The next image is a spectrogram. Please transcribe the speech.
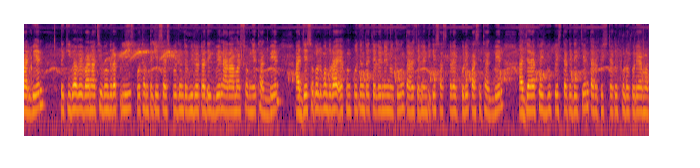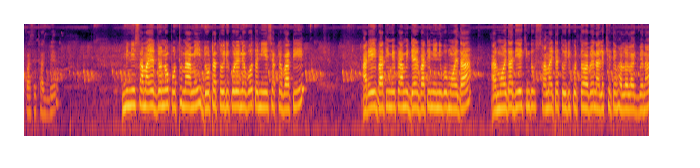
পারবেন। তো কীভাবে বানাচ্ছি বন্ধুরা, প্লিজ প্রথম থেকে শেষ পর্যন্ত ভিডিওটা দেখবেন আর আমার সঙ্গে থাকবেন। আর যে সকল বন্ধুরা এখন পর্যন্ত চ্যানেলে নতুন, তারা চ্যানেলটিকে সাবস্ক্রাইব করে পাশে থাকবেন। আর যারা ফেসবুক পেজটাকে দেখছেন, তারা পেজটাকে ফলো করে আমার পাশে থাকবেন। মিনি সামাইয়ের জন্য প্রথমে আমি ডোটা তৈরি করে নেব। তো নিয়েছি একটা বাটি। আর এই বাটি মেপে আমি দেড় বাটি নিয়ে নিব ময়দা। আর ময়দা দিয়ে কিন্তু সামাইটা তৈরি করতে হবে, নাহলে খেতে ভালো লাগবে না।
